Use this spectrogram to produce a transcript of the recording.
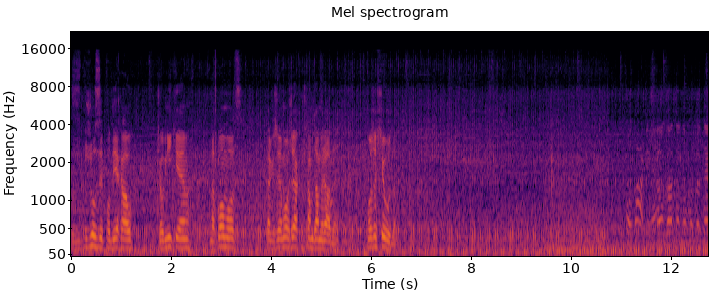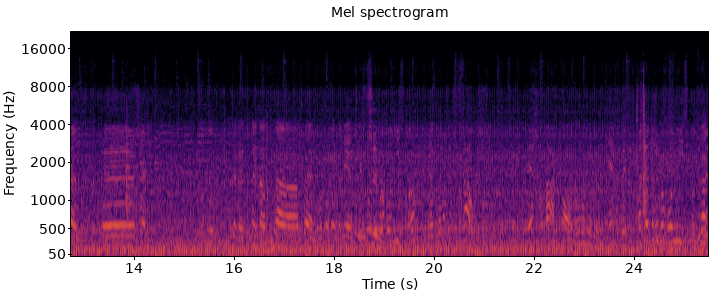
z brzuzy podjechał ciągnikiem na pomoc. Także może jakoś tam damy radę. Może się uda. To tak, nie? To, za to, to może ten, yy, Szeli. No tu, czekaj, tutaj za, za ten, bo to, to, to nie wiem, czy utrzyma. było nisko, ja to może przystałość. Wiesz, o tak, o, to może być. Nie, żeby, chodzi o to, żeby było nisko. Żeby, tak,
